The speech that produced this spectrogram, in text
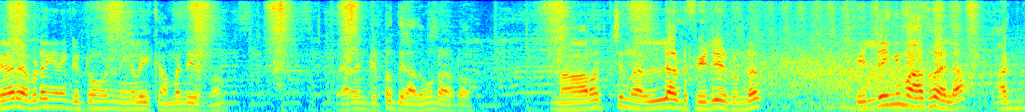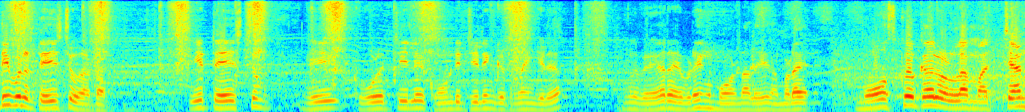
വേറെ എവിടെ ഇങ്ങനെ കിട്ടുമെങ്കിൽ നിങ്ങൾ ഈ കമന്റ് ചെയ്യണം വേറെ കിട്ടത്തില്ല അതുകൊണ്ടാണ് കേട്ടോ. നിറച്ച് നല്ലതായിട്ട് ഫീൽ ചെയ്തിട്ടുണ്ട്. ഫില്ലിങ് മാത്രമല്ല അടിപൊളി ടേസ്റ്റും കേട്ടോ. ഈ ടേസ്റ്റും ഈ ക്വാളിറ്റിയിലും ക്വാണ്ടിറ്റിയിലും കിട്ടണമെങ്കിൽ നിങ്ങൾ വേറെ എവിടെയെങ്കിലും പോകേണ്ടത് നമ്മുടെ മോസ്കോക്കാലുള്ള മച്ചാൻ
